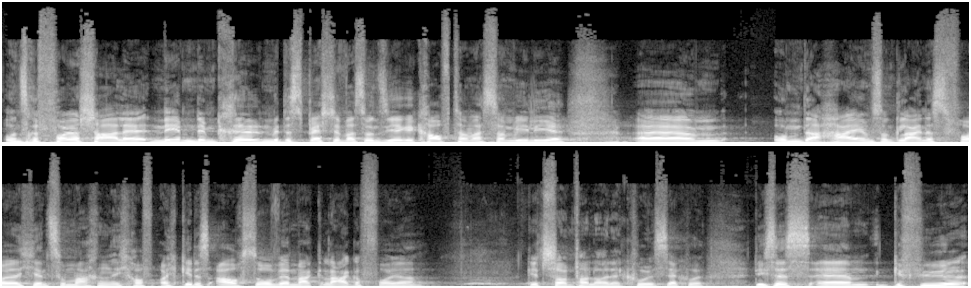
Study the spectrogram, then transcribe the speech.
unsere Feuerschale neben dem Grill mit das Beste, was wir uns je gekauft haben als Familie. Ähm, um daheim so ein kleines Feuerchen zu machen. Ich hoffe, euch geht es auch so. Wer mag Lagerfeuer? Geht schon ein paar Leute, cool, sehr cool. Dieses ähm, Gefühl,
